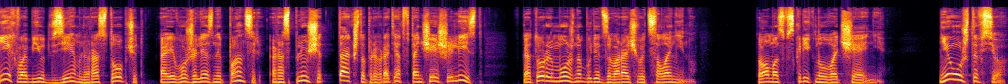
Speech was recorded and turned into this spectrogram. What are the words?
Их вобьют в землю, растопчут, а его железный панцирь расплющат так, что превратят в тончайший лист, в который можно будет заворачивать солонину. Томас вскрикнул в отчаянии. «Неужто все?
